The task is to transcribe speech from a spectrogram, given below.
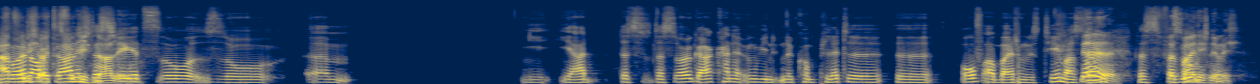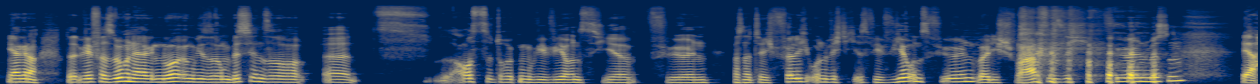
Da wollen würde ich auch gar nicht, dass wir jetzt so, so, ähm, ja, das, das soll gar keine irgendwie eine komplette äh, Aufarbeitung des Themas nein, sein. nein, nein, Das, das meine ich versucht, nämlich. Ja, genau. Wir versuchen ja nur irgendwie so ein bisschen so äh, auszudrücken, wie wir uns hier fühlen, was natürlich völlig unwichtig ist, wie wir uns fühlen, weil die Schwarzen sich fühlen müssen. Ja,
